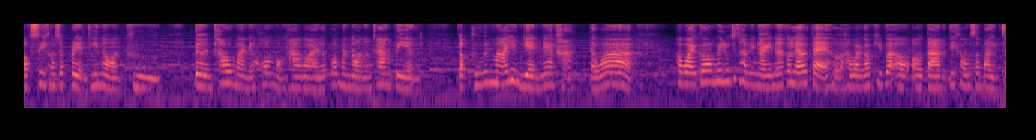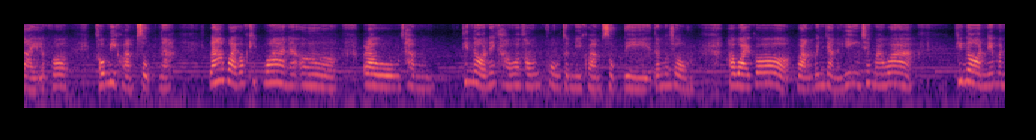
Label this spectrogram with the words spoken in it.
็อกซี่เขาจะเปลี่ยนที่นอนคือ เดินเข้ามาในห้องของฮาวายแล้วก็มานอนข้างๆเตียง กับพื้นไม้เย็นๆเนี่ยค่ะ แต่ว่าฮาวายก็ไม่รู้จะทำยังไงนะ ก็แล้วแต่เหอะฮาวายก็คิดว่าเอาเอาตามที่เขาสบายใจแล้วก็เขามีความสุขนะ แล้วฮาวายก็คิดว่านะเออ เราทำที่นอนให้เขาว่าเขาคงจะมีความสุขดีท่านผู้ชมฮาวายก็หวังเป็นอย่างยิ่งใช่ไหมว่า ที่นอนเนี้ยมัน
